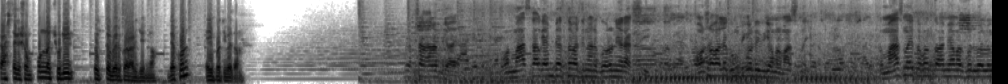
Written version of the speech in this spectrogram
কাছ থেকে সম্পূর্ণ চুরির তথ্য বের করার জন্য। দেখুন এই প্রতিবেদন। ব্যবসা খারাপ যায়। মাছ কালকে আমি ব্যস্ত পারছি না গরম নিয়ে রাখছি। সকালে ঘুম থেকে উঠে দিকে আমার মাছ নাই। তো মাছ নাই তখন তো আমি আমার পরিবারের লোক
